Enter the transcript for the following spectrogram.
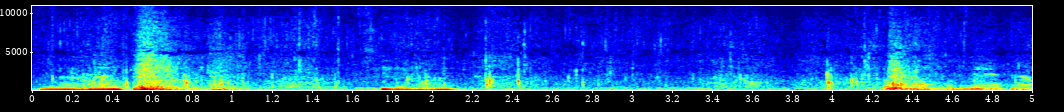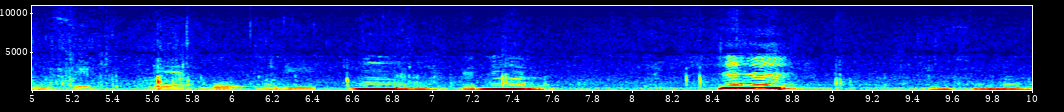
เวลานั่นเชื่อไว้พอคุณแม่ทำเสร็จแดดบดพอดี อืม เป็นอยังไงนแหละ เป็นข้างนอก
